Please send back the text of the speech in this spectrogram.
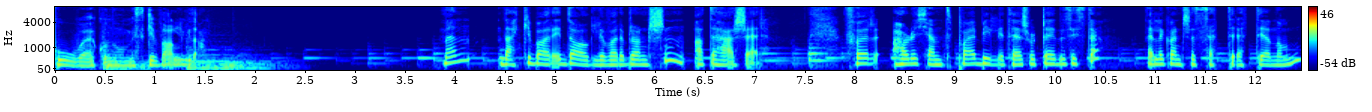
gode økonomiske valg, da. Men det er ikke bare i dagligvarebransjen at det her skjer. For har du kjent på ei billig T-skjorte i det siste? Eller kanskje sett rett igjennom den?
